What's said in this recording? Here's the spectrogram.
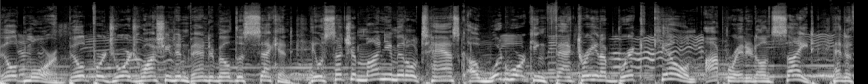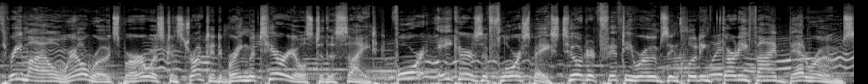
Biltmore, built for George Washington Vanderbilt II. It was such a monumental task, a woodworking factory and a brick kiln operated on site, and a three mile railroad spur was constructed to bring materials to the site. Four acres of floor space, 250 rooms, including 35 bedrooms.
